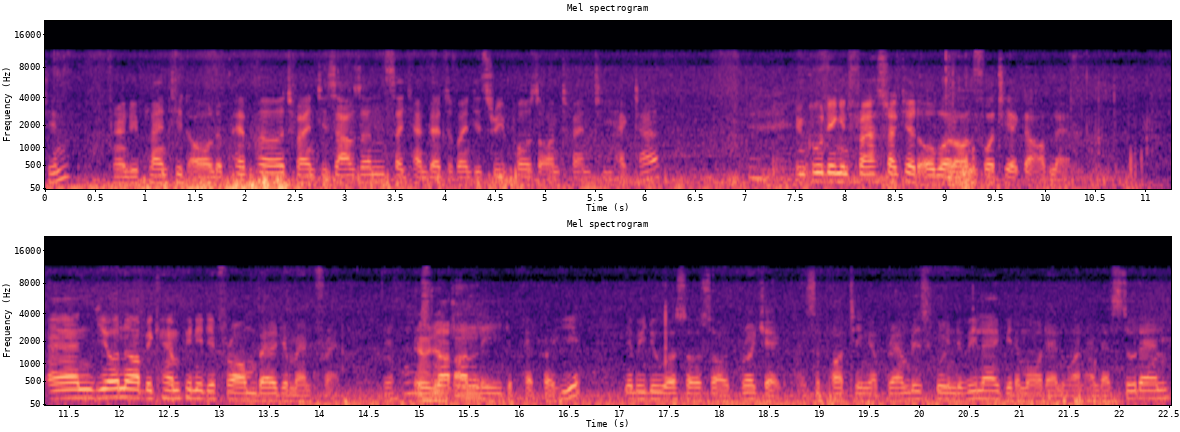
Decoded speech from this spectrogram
2013 and we planted all the pepper 20,623 posts on 20 hectares mm-hmm. including infrastructure over around 40 hectares of land. And the owner of the company is from Belgium and France yeah? Mm-hmm. it's not only the pepper here. We do also soil project supporting a primary school in the village with more than 100 students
